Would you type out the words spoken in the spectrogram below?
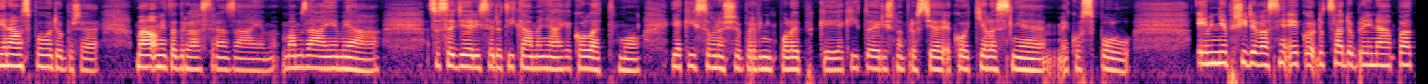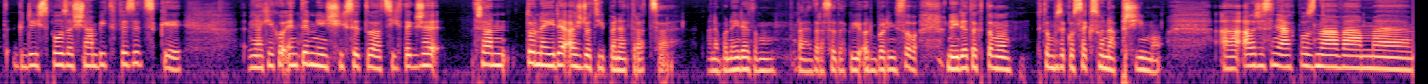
je nám spolu dobře, má o mě ta druhá strana zájem, mám zájem já. Co se děje, když se dotýkáme nějak jako letmo, jaký jsou naše první polipky, jaký to je, když jsme prostě jako tělesně jako spolu. I mně přijde vlastně jako docela dobrý nápad, když spolu začínám být fyzicky v nějakých jako intimnějších situacích, takže třeba to nejde až do té penetrace nebo nejde tomu, penetrace takový odborný slovo, nejde to k tomu, k tomu jako sexu napřímo, a, ale že se nějak poznáváme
